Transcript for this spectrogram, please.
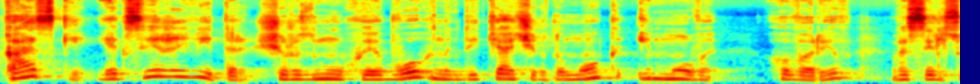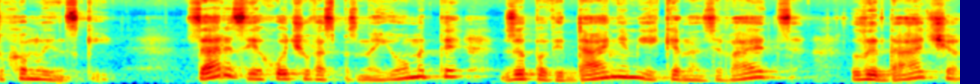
Казки, як свіжий вітер, що розмухує вогник дитячих думок і мови, говорив Василь Сухомлинський. Зараз я хочу вас познайомити з оповіданням, яке називається Ледача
